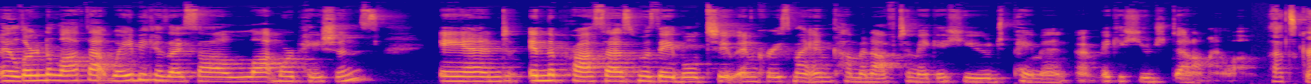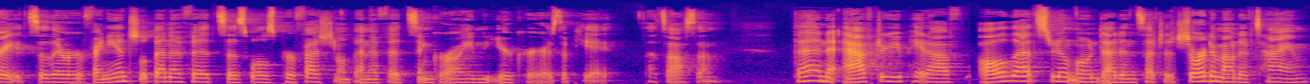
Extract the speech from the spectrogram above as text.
I learned a lot that way because I saw a lot more patients and in the process was able to increase my income enough to make a huge payment uh, make a huge dent on my loan that's great so there were financial benefits as well as professional benefits in growing your career as a pa that's awesome then after you paid off all that student loan debt in such a short amount of time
